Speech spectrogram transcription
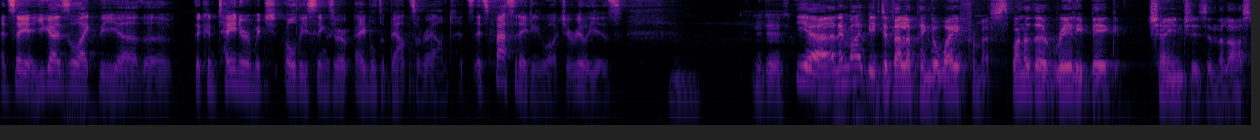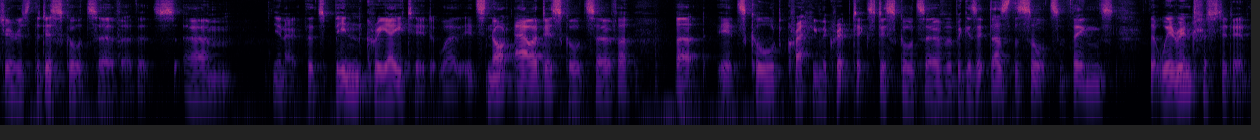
And so, yeah, you guys are like the uh, the the container in which all these things are able to bounce around. It's it's fascinating to watch. It really is. It is. Yeah, and it might be developing away from us. One of the really big changes in the last year is the Discord server that's um, you know that's been created. Well, it's not our Discord server, but it's called Cracking the Cryptics Discord server because it does the sorts of things that we're interested in.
